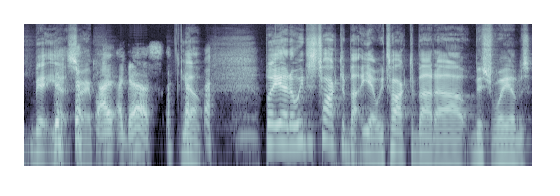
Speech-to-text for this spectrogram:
Yeah, yeah sorry. I, I guess. no, but yeah, no, we just talked about yeah, we talked about uh, Mr. Williams.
